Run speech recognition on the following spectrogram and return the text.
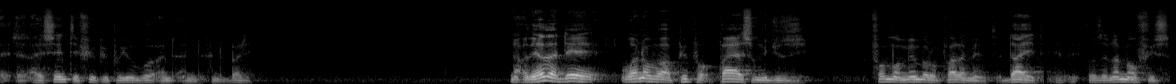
uh, I sent a few people, you go and, and, and bury. Now, the other day, one of our people, Pius Mujuzi, former member of parliament, died. He was an army officer.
